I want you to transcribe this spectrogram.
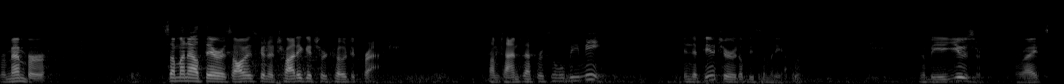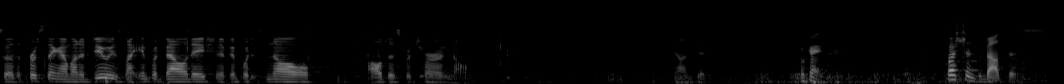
remember, someone out there is always gonna try to get your code to crash. Sometimes that person will be me. In the future, it'll be somebody else. It'll be a user, all right? So the first thing I'm gonna do is my input validation. If input is null, I'll just return null. Now I'm good. Okay. Questions about this?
